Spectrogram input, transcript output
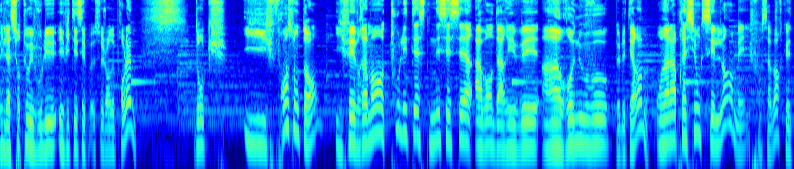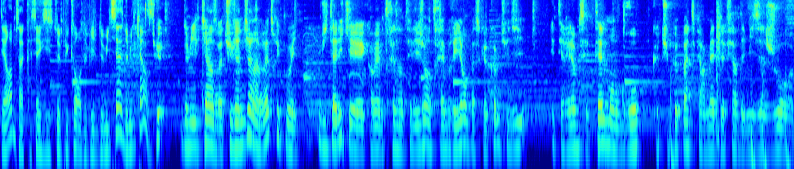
il a surtout voulu éviter ces- ce genre de problème. Donc, il prend son temps, il fait vraiment tous les tests nécessaires avant d'arriver à un renouveau de l'Ethereum. On a l'impression que c'est lent, mais il faut savoir que l'Ethereum, ça, ça existe depuis quand? Depuis 2016, 2015 Tu- 2015, ouais, tu viens de dire un vrai truc, oui. Vitalik est quand même très intelligent, très brillant, parce que comme tu dis, Ethereum c'est tellement gros que tu peux pas te permettre de faire des mises à jour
